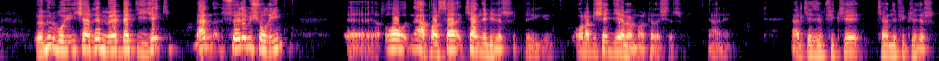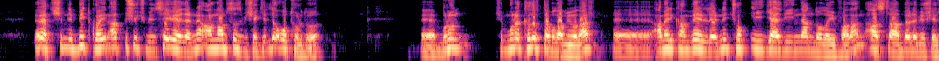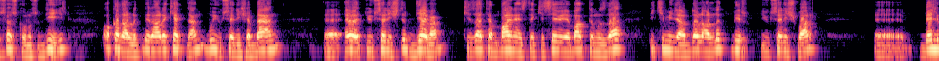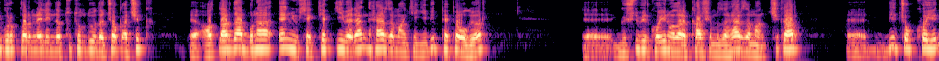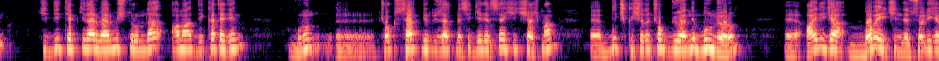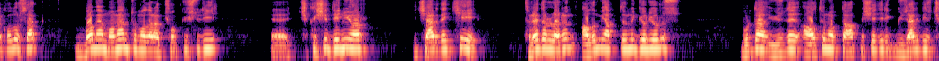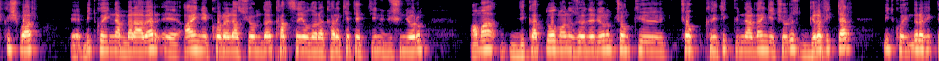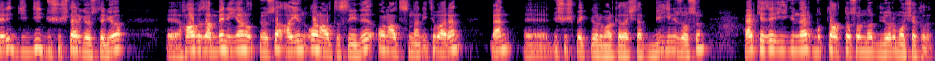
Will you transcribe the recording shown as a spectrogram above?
ömür boyu içeride müebbet yiyecek. Ben söylemiş olayım. Ee, o ne yaparsa kendi bilir. Ee, ona bir şey diyemem arkadaşlar. Yani herkesin fikri kendi fikridir. Evet şimdi Bitcoin 63 bin seviyelerine anlamsız bir şekilde oturdu. Ee, bunun şimdi buna kılıf da bulamıyorlar. Ee, Amerikan verilerinin çok iyi geldiğinden dolayı falan asla böyle bir şey söz konusu değil. O kadarlık bir hareketten bu yükselişe ben e, evet yükseliştir diyemem ki zaten Binance'deki seviyeye baktığımızda 2 milyar dolarlık bir yükseliş var. E, belli grupların elinde tutulduğu da çok açık. E, altlarda buna en yüksek tepki veren her zamanki gibi Pepe oluyor. E, güçlü bir coin olarak karşımıza her zaman çıkar. E, Birçok coin ciddi tepkiler vermiş durumda ama dikkat edin bunun e, çok sert bir düzeltmesi gelirse hiç şaşmam. E, bu çıkışı da çok güvenli bulmuyorum. E, ayrıca BOME için de söyleyecek olursak BOME momentum olarak çok güçlü değil. E, çıkışı deniyor. İçerideki traderların alım yaptığını görüyoruz. Burada %6.67'lik güzel bir çıkış var. E, Bitcoin'den beraber e, aynı korelasyonda katsayı olarak hareket ettiğini düşünüyorum. Ama dikkatli olmanızı öneriyorum çünkü çok kritik günlerden geçiyoruz. Grafikler, Bitcoin grafikleri ciddi düşüşler gösteriyor. E, hafızam beni yanıltmıyorsa ayın 16'sıydı. 16'sından itibaren ben e, düşüş bekliyorum arkadaşlar. Bilginiz olsun. Herkese iyi günler, mutlu hafta sonları diliyorum. Hoşçakalın.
